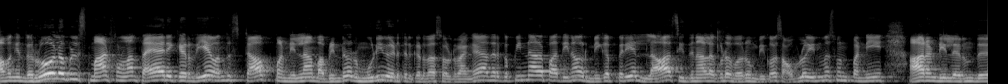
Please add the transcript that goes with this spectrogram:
அவங்க இந்த ரோலபிள் ஸ்மார்ட் ஃபோன்லாம் தயாரிக்கிறதையே வந்து ஸ்டாப் பண்ணிடலாம் அப்படின்ற ஒரு முடிவு எடுத்துருக்கிறதா சொல்கிறாங்க அதற்கு பின்னால் பார்த்தீங்கன்னா ஒரு மிகப்பெரிய லாஸ் இதனால கூட வரும். பிகாஸ் அவ்வளோ இன்வெஸ்ட்மெண்ட் பண்ணி ஆர்என்டில இருந்து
